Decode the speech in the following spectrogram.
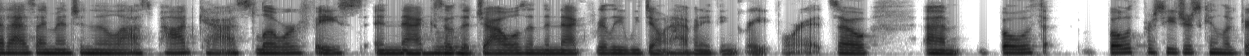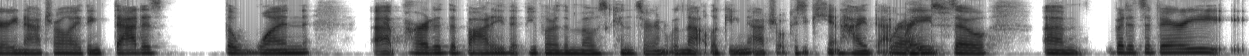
But as I mentioned in the last podcast, lower face and neck, so Mhm. the jowls and the neck, really, we don't have anything great for it. So um, both both procedures can look very natural. I think that is the one uh, part of the body that people are the most concerned with not looking natural because you can't hide that, right? Right. So, um, but it's a very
